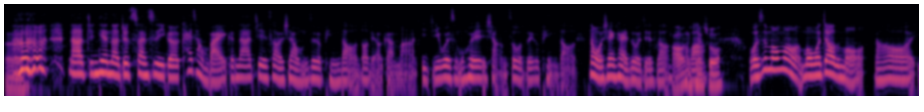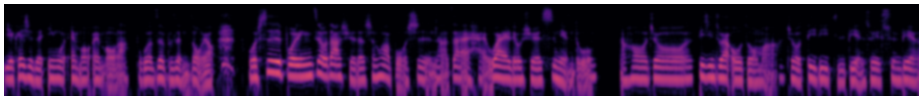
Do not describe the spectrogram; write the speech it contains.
嗯，那今天呢，就算是一个开场白，跟大家介绍一下我们这个频道到底要干嘛，以及为什么会想做这个频道。那我先开始自我介绍，好，你先？说。我是某某某某叫的某，然后也可以写成英文 M O M O 啦，不过这不是很重要。我是柏林自由大学的生化博士，那在海外留学四年多，然后就毕竟住在欧洲嘛，就地利之便，所以顺便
